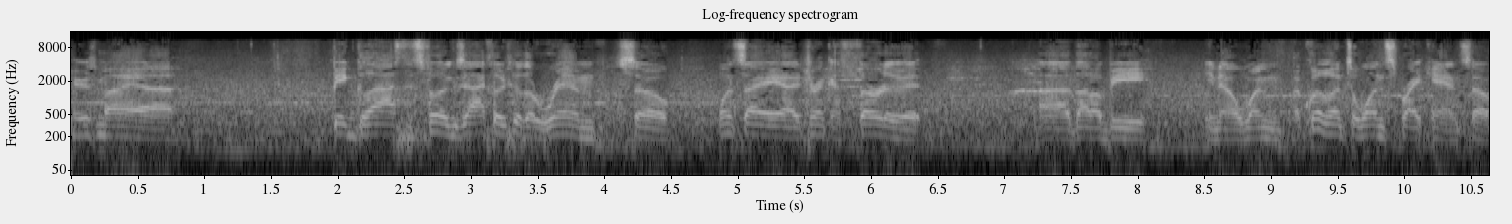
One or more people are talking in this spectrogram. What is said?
here's my uh, big glass. It's filled exactly to the rim. So once I uh, drink a third of it, uh, that'll be you know one equivalent to one Sprite can. So.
